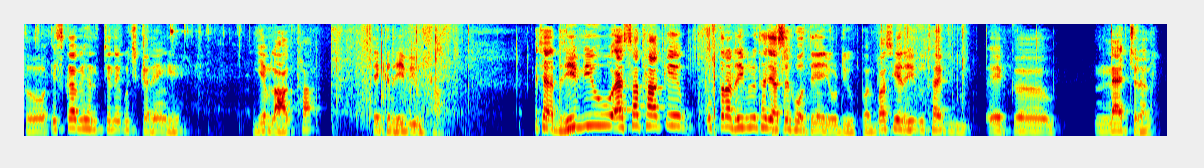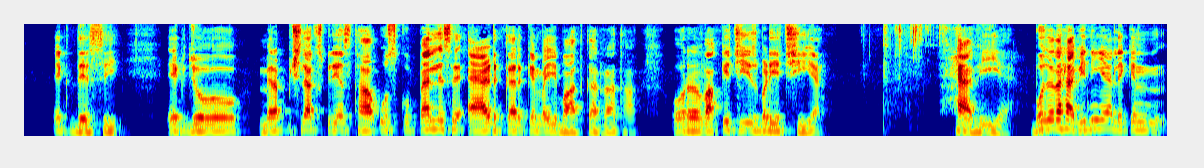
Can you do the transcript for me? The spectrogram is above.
तो इसका भी हम चले कुछ करेंगे। ये व्लॉग था, एक रिव्यू था। अच्छा रिव्यू ऐसा था कि उस तरह रिव्यू था जैसे होते हैं यूट्यूब पर। बस ये रिव्यू था एक एक, नेचुरल, एक देसी। एक जो मेरा पिछला एक्सपीरियंस था, उसको पहले से ऐड करके मैं ये बात कर रहा था। और वाकई चीज़ बड़ी अच्छी है। हैवी है। बहुत ज़्यादा हैवी नहीं है, लेकिन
